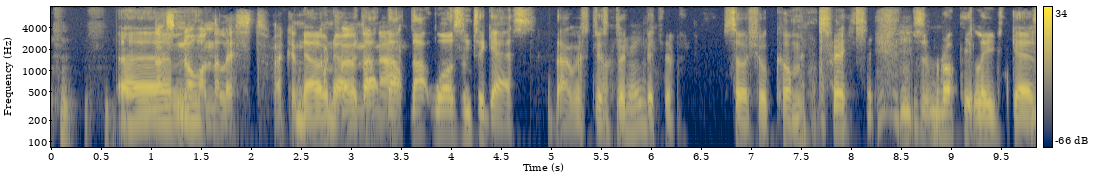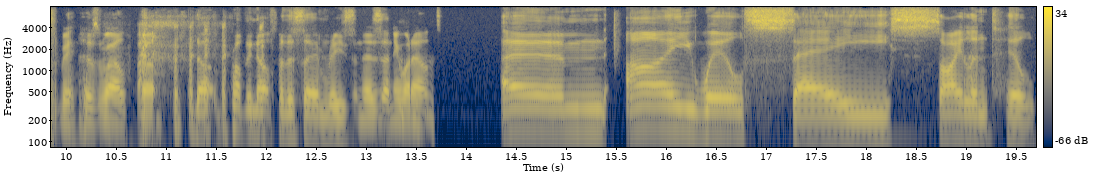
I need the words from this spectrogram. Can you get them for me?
that's Um, not on the list. I can No, confirm no, that, that, now. that that wasn't a guess. That was just Okay, a then. bit of social commentary. Rocket League scares me as well, but not, probably not for the same reason as anyone else. Um, I will say Silent Hill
